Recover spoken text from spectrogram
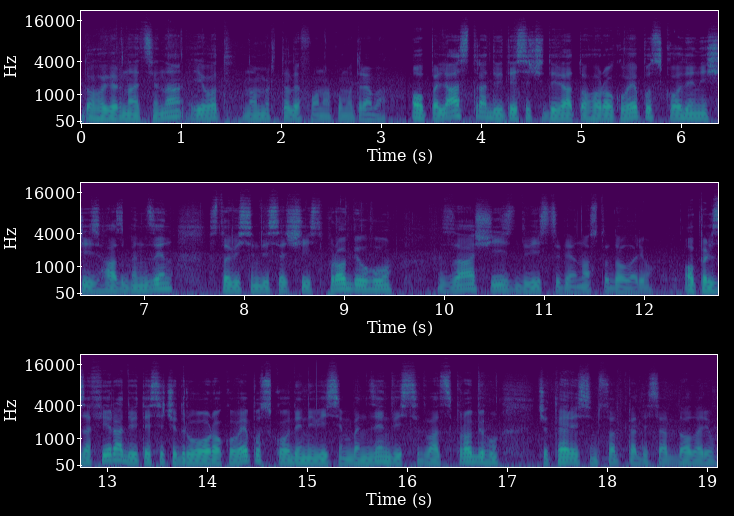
договірна ціна і от номер телефону, кому треба. Opel Astra 2009 року випуску, 1,6 газ бензин, 186 пробігу за 6290 доларів. Opel Zafira 2002 року випуску, 1,8 бензин, 220 пробігу, 4750 доларів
